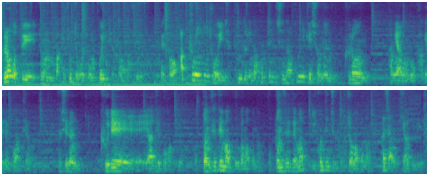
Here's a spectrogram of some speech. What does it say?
그런 것들이 좀 마케팅적으로 좋은 포인트였던 것 같습니다. 그래서 앞으로도 저희 제품들이나 콘텐츠나 커뮤니케이션은 그런 방향으로 가게 될 것 같아요. 사실은 그래야 될 것 같고요. 어떤 세대만 공감하거나 어떤 세대만 이 콘텐츠를 독점하거나 하지 않게 하기 위해서.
